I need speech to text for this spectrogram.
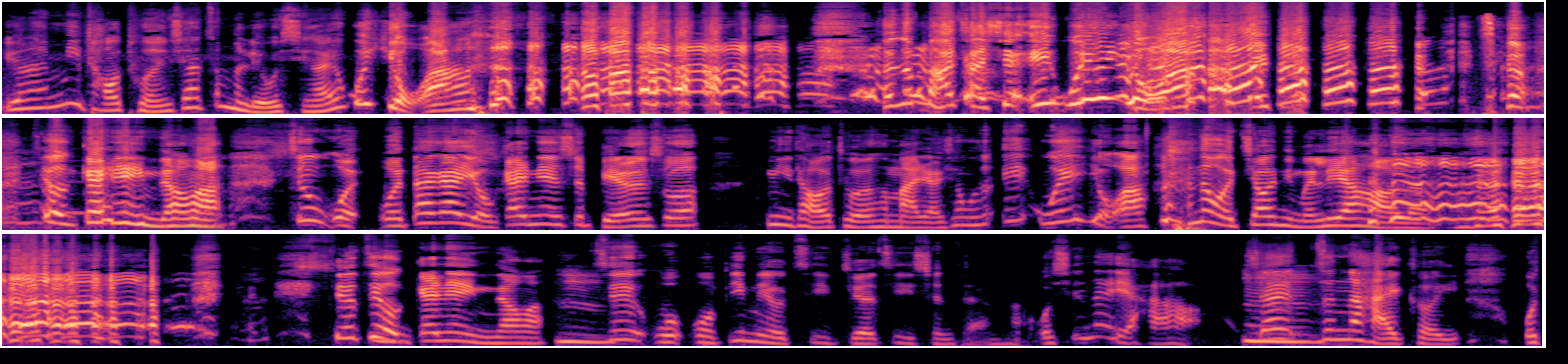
原来蜜桃臀现在这么流行，哎，我有啊，反正马甲线，哎，我也有啊，这这种概念你知道吗？就我我大概有概念是别人说蜜桃臀和马甲线，我说，哎，我也有啊，那我教你们练好了。就这种概念，你知道吗？嗯，所以我我并没有自己觉得自己身材很好，我现在也还好，现在真的还可以，我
